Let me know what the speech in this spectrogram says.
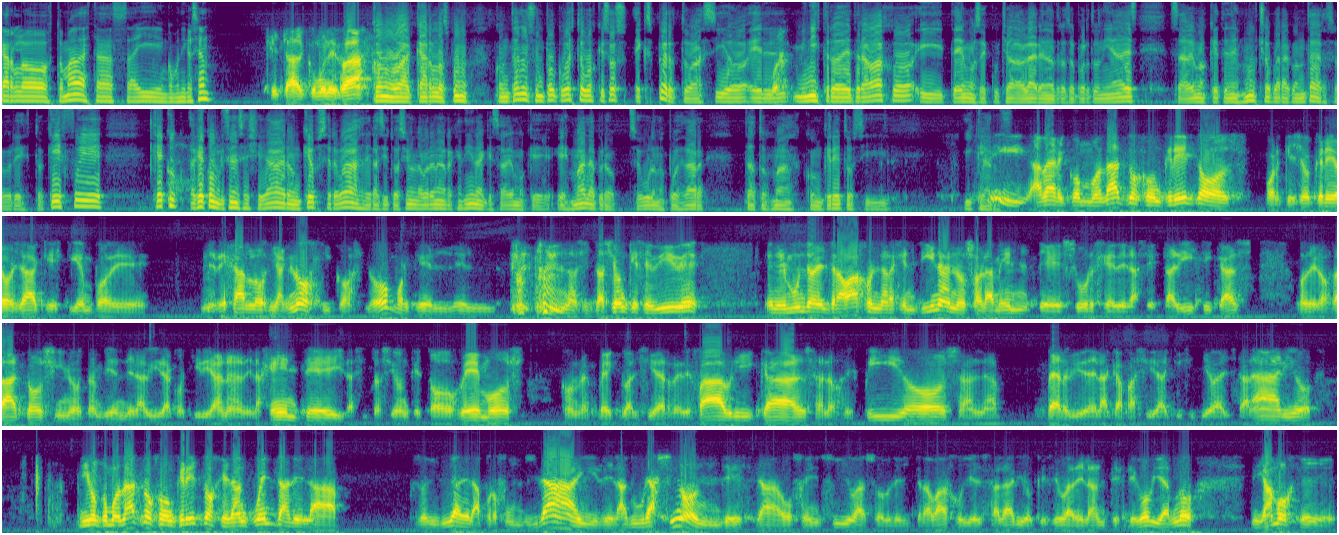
Carlos Tomada, ¿estás ahí en comunicación? ¿Qué tal? ¿Cómo les va? ¿Cómo va, Carlos? Bueno, contanos un poco esto, vos que sos experto, has sido el ministro de Trabajo y te hemos escuchado hablar en otras oportunidades, sabemos que tenés mucho para contar sobre esto. ¿Qué fue, qué, a qué conclusiones se llegaron? ¿Qué observás de la situación laboral en Argentina, que sabemos que es mala, pero seguro nos puedes dar datos más concretos y, y claros? Sí, a ver, como datos concretos, porque yo creo ya que es tiempo de de dejar los diagnósticos, ¿no? Porque el, la situación que se vive en el mundo del trabajo en la Argentina no solamente surge de las estadísticas o de los datos, sino también de la vida cotidiana de la gente y la situación que todos vemos con respecto al cierre de fábricas, a los despidos, a la pérdida de la capacidad adquisitiva del salario. Digo, como datos concretos que dan cuenta de la yo diría, de la profundidad y de la duración de esta ofensiva sobre el trabajo y el salario que lleva adelante este gobierno, digamos que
